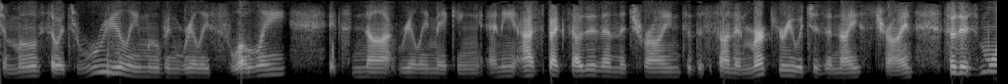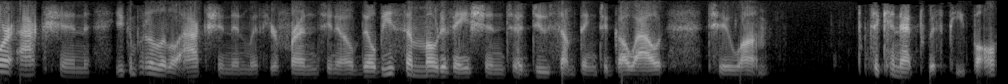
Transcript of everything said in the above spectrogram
to move, so it's really moving really slowly. It's not really making any aspects other than the trine to the Sun and Mercury, which is a nice trine. So there's more action. You can put a little action in with your friends. You know, there'll be some motivation to do something, to go out, to um, to connect with people.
